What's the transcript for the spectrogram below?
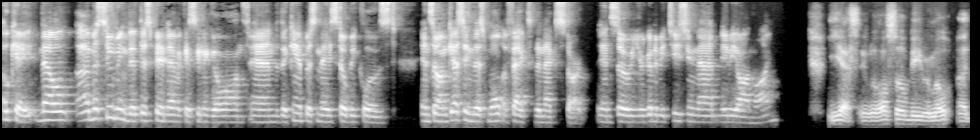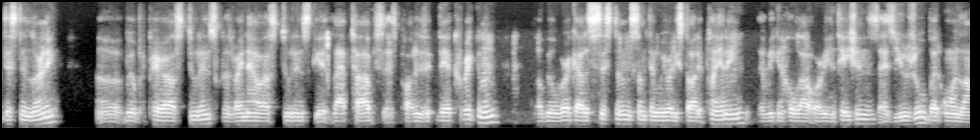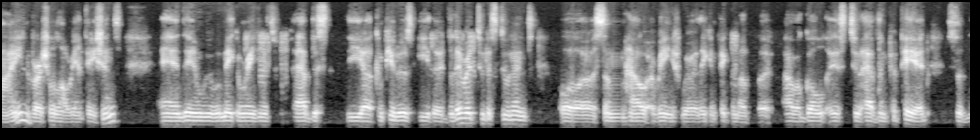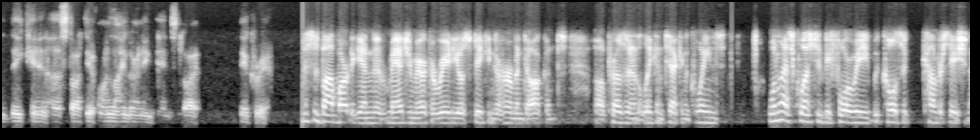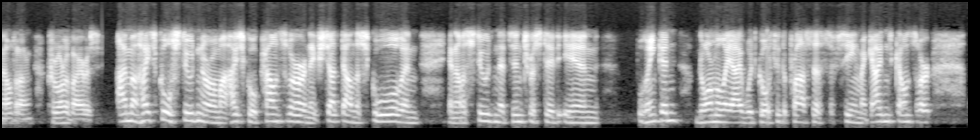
Okay, now I'm assuming that this pandemic is going to go on and the campus may still be closed. And so I'm guessing this won't affect the next start. And so you're going to be teaching that maybe online? Yes, it will also be remote uh, distant learning. Uh, we'll prepare our students because right now our students get laptops as part of their curriculum. Uh, we'll work out a system, something we already started planning, that we can hold our orientations as usual, but online, virtual orientations. And then we will make arrangements to have this, the uh, computers either delivered to the students or somehow arranged where they can pick them up. But our goal is to have them prepared so that they can uh, start their online learning and start their career. This is Bob Martin again, Imagine America Radio, speaking to Herman Dawkins, uh, president of Lincoln Tech in Queens One last question before we, we close the conversation out on coronavirus. I'm a high school student or I'm a high school counselor and they've shut down the school and, and I'm a student that's interested in Lincoln. Normally, I would go through the process of seeing my guidance counselor.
